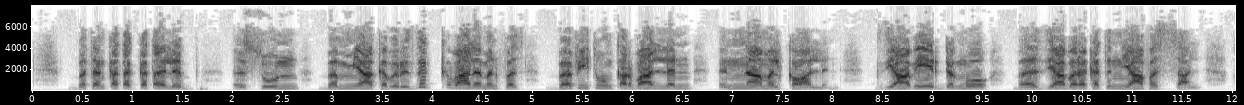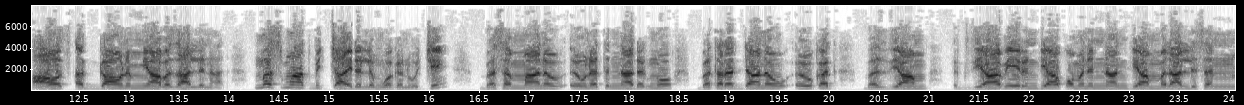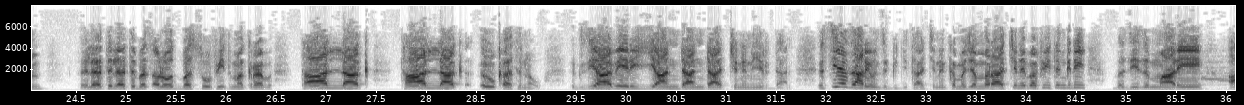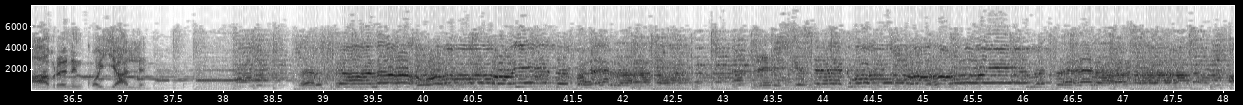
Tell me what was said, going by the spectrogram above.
በተንቀጠቀጠ ልብ እሱን በሚያከብር ዝቅ ባለ መንፈስ በፊቱ እንቀርባለን እናመልከዋለን። እግዚአብሔር ደግሞ በዚያ በረከትን ያፈሳል አዎ ጸጋውንም ያበዛልናል። መስማት ብቻ አይደለም ወገኖቼ በሰማነው እውነትና ደግሞ በተረዳነው ዕውቀት በዚያም እግዚአብሔር እንዲያቆመንና እንዲያመላልሰን ዕለት ዕለት በጸሎት በሱ ፊት መቅረብ ታላቅ ታላቅ ዕውቀት ነው እግዚአብሔር እያንዳንዳችንን ይርዳን። እስቲ የዛሬውን ዝግጅታችንን ከመጀመራችን በፊት እንግዲህ በዚህ ዝማሬ አብረን እንቆያለን። በምስጋና የተፈራ ድንቅን ደግሞ የምትሠራ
